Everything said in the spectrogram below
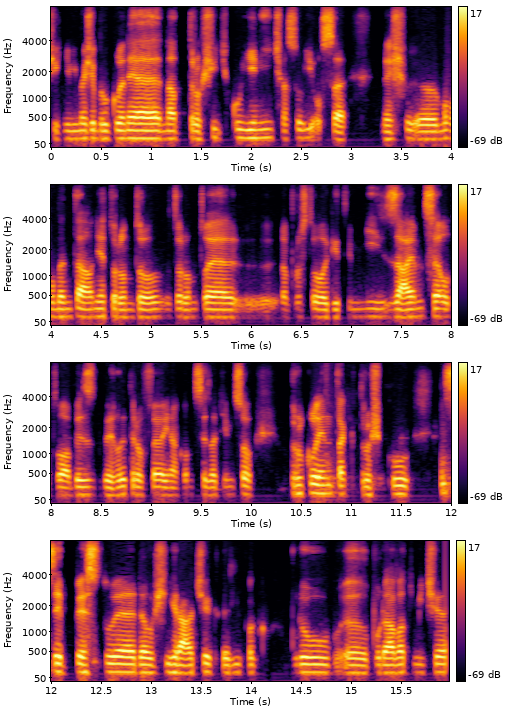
všichni víme, že Brooklyn je na trošičku jiný časový ose než eh, momentálně Toronto. Toronto je naprosto legitimní zájemce o to, aby zdvihli trofej na konci, zatímco Brooklyn tak trošku si pěstuje další hráče, kteří pak budou eh, podávat míče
